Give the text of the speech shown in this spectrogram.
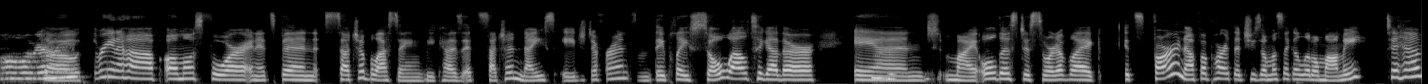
Oh, really? So three and a half, almost four. And it's been such a blessing because it's such a nice age difference. They play so well together. Mm-hmm. And mm-hmm. my oldest is sort of like, it's far enough apart that she's almost like a little mommy to him.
